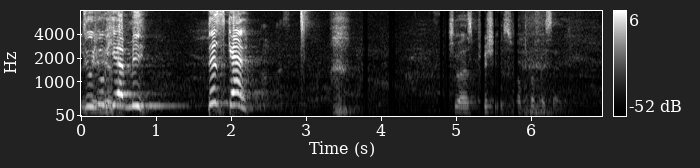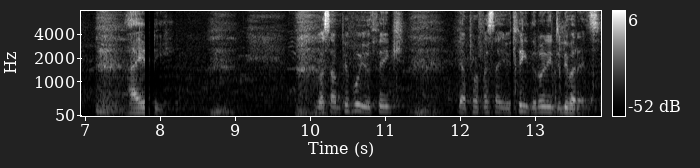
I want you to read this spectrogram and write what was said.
Do can you hear hear me? This girl, She was preaching, she was prophesying. Hiding. Because some people you think they're prophesying, you think they don't need deliverance.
